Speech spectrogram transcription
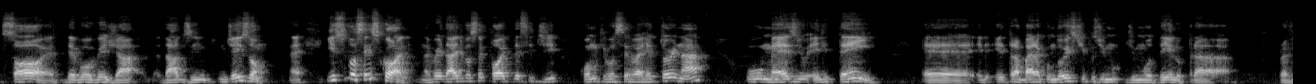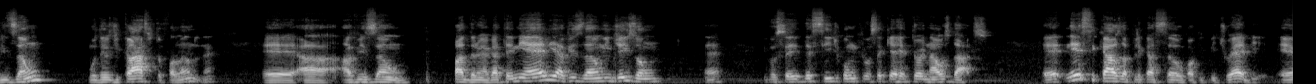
só devolver já dados em, em JSON. Né? Isso você escolhe. Na verdade, você pode decidir como que você vai retornar. O Mésio, ele tem, é, ele, ele, trabalha com dois tipos de, de modelo para para visão, modelo de classe, estou falando, né? É, a, a visão padrão em HTML e a visão em JSON, né? E você decide como que você quer retornar os dados. É, nesse caso da aplicação Cockpit Web, é,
